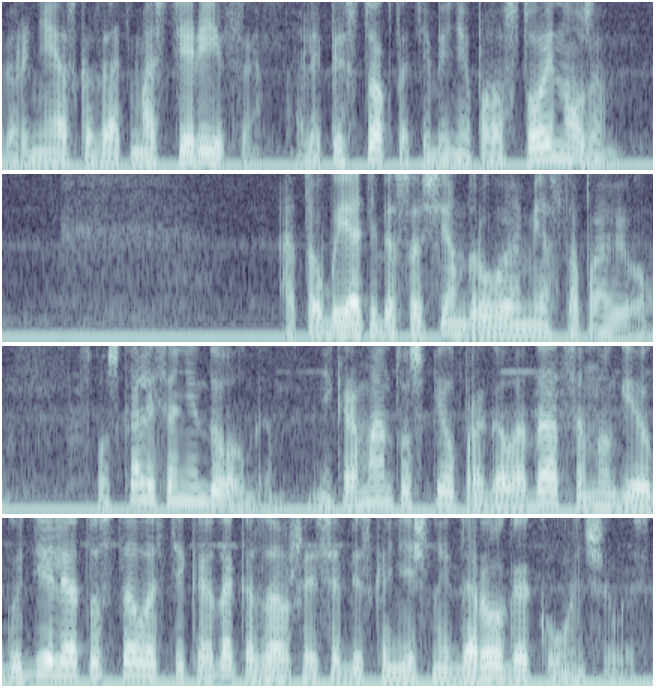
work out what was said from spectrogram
Вернее сказать, мастерицы. Лепесток-то тебе не полстой нужен. А то бы я тебя совсем другое место повел. Спускались они долго. Некромант успел проголодаться, ноги его гудели от усталости, когда казавшаяся бесконечной дорога кончилась.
